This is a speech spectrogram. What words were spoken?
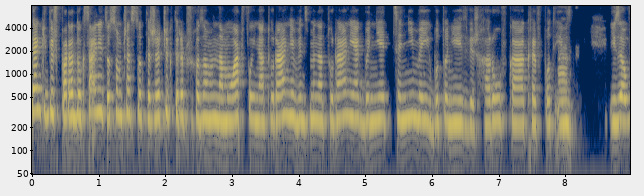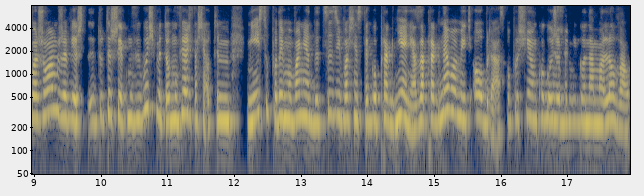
Tak, i wiesz, paradoksalnie to są często te rzeczy, które przychodzą nam łatwo i naturalnie, więc my naturalnie jakby nie cenimy ich, bo to nie jest, wiesz, charówka, krew pod im, tak. I zauważyłam, że wiesz, tu też jak mówiłyśmy, to mówiłaś właśnie o tym miejscu podejmowania decyzji właśnie z tego pragnienia. Zapragnęłam mieć obraz, poprosiłam kogoś, żeby mi go namalował.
